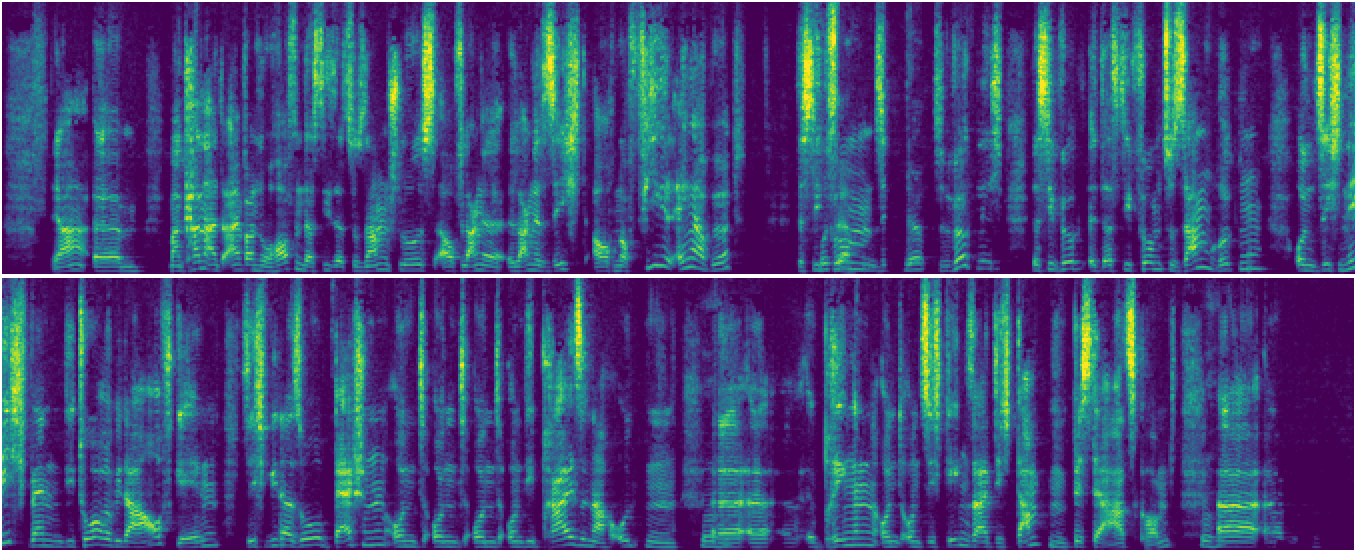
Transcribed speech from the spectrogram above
ja, ähm, man kann halt einfach nur hoffen, dass dieser Zusammenschluss auf lange, lange Sicht auch noch viel enger wird, dass die Muss Firmen ja. wirklich, dass die, dass die Firmen zusammenrücken und sich nicht, wenn die Tore wieder aufgehen, sich wieder so bashen und und und und die Preise nach unten mhm. äh, äh, bringen und und sich gegenseitig dumpen, bis der Arzt kommt mhm. äh,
